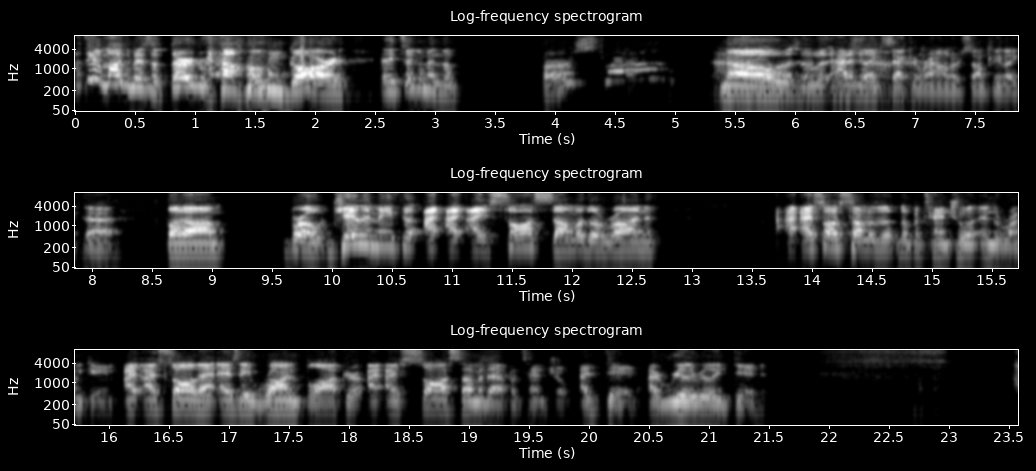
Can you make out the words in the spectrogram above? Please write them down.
I think I mocked him as a third round guard, and they took him in the first round. No, wasn't it had to be like rounder. second round or something like that. But um, bro, Jalen Mayfield, I, I I saw some of the run. I, I saw some of the, the potential in the run game. I, I saw that as a run blocker. I, I saw some of that potential. I did. I really, really did.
